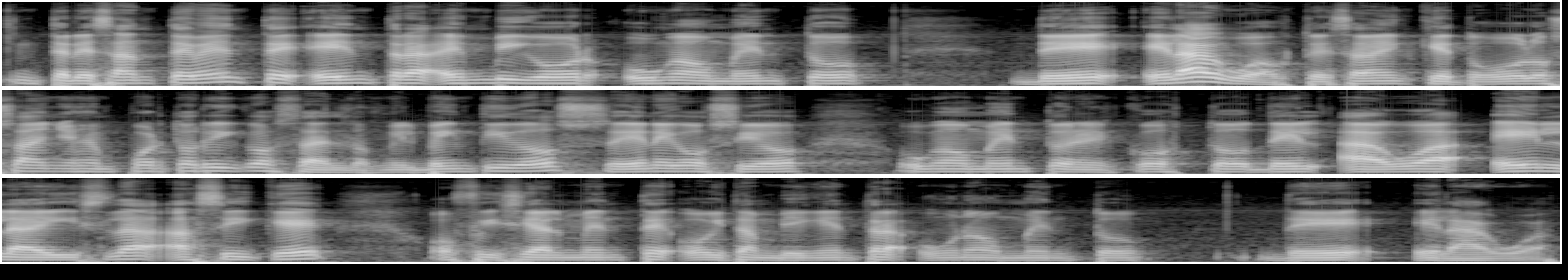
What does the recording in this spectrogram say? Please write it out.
interesantemente, entra en vigor un aumento del el agua. Ustedes saben que todos los años en Puerto Rico, hasta el 2022, se negoció un aumento en el costo del agua en la isla, así que oficialmente hoy también entra un aumento del el agua.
